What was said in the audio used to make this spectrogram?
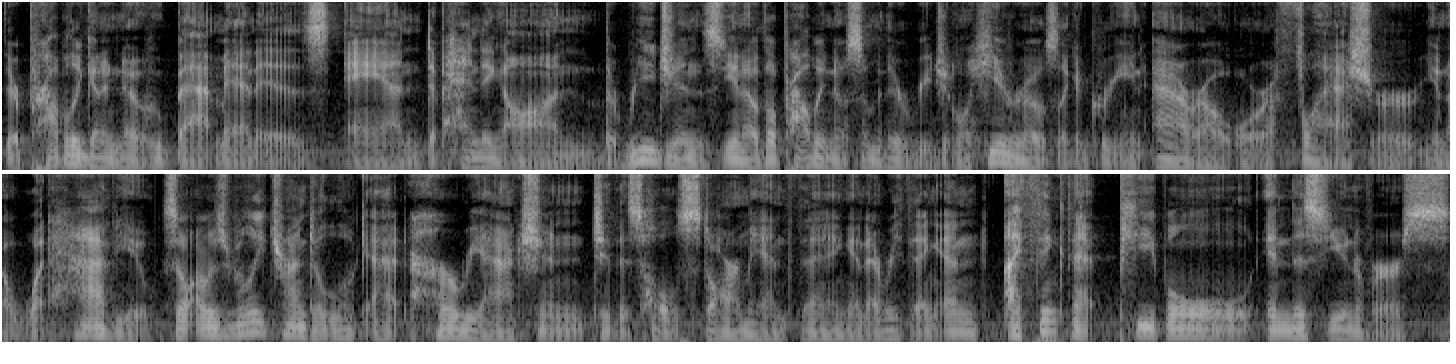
They're probably going to know who Batman is. And depending on the regions, you know, they'll probably know some of their regional heroes like a Green Arrow or a Flash or, you know, what have you. So I was really trying to look at her reaction to this whole Starman thing and everything. And I think that people in this universe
